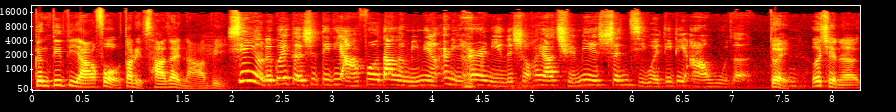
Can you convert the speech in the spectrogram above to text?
跟 DDR4 到底差在哪里？现有的规格是 DDR4，到了明年二零二二年的时候要全面升级为 DDR5 了。对，而且呢，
